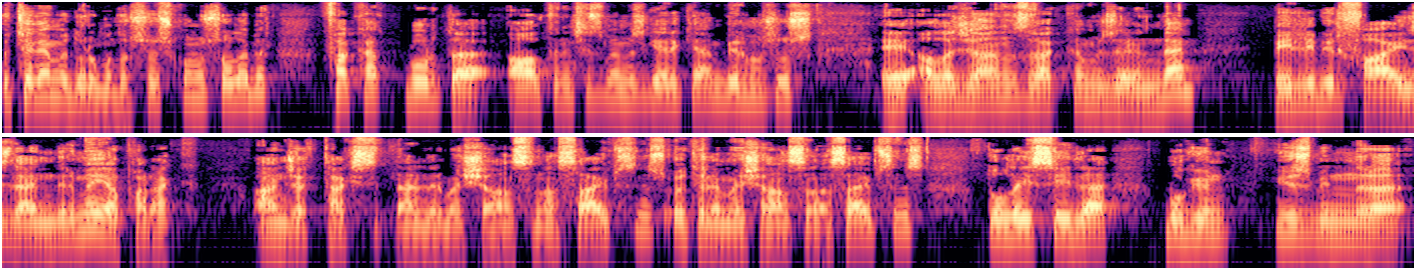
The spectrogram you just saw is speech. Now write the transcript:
Öteleme durumu da söz konusu olabilir. Fakat burada altını çizmemiz gereken bir husus e, alacağınız rakam üzerinden belli bir faizlendirme yaparak ancak taksitlendirme şansına sahipsiniz, öteleme şansına sahipsiniz. Dolayısıyla bugün 100 bin lira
